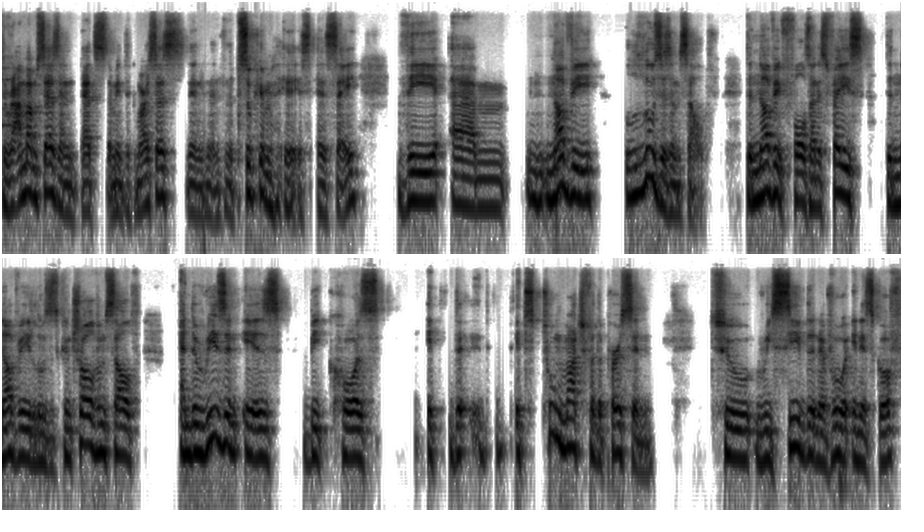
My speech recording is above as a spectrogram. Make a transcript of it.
the Rambam says, and that's, I mean, the Gemara says, and, and the Psukim is, is say, the um, Navi loses himself the Navi falls on his face, the Navi loses control of himself. And the reason is because it, the, it's too much for the person to receive the Nevuah in his guf.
